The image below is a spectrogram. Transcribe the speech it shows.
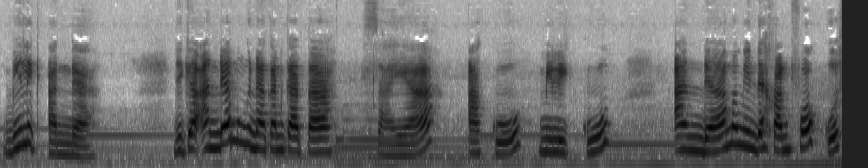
milik Anda. Jika Anda menggunakan kata saya, aku, milikku, anda memindahkan fokus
